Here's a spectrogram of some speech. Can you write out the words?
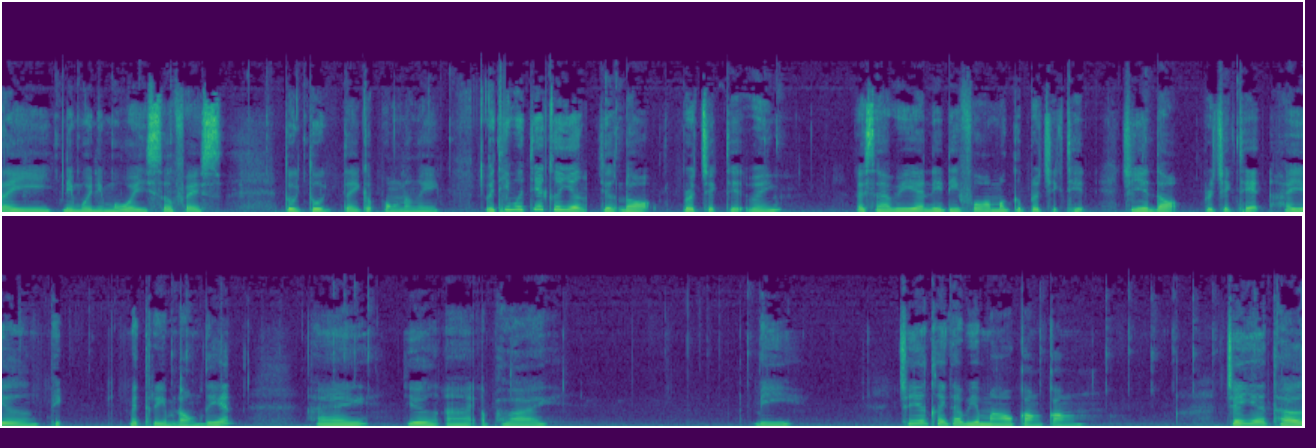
ផ្ទៃនីមួយនីមួយ surface ទូចទូចផ្ទៃកំប៉ុងហ្នឹងឯងវិធីមួយទៀតគឺយើងយើងដក projected វិញដោយសារវានេះ default មកគឺ projected ជាយើងដក projected ហើយយើង pick material ម្ដងទៀតហើយយើងអាច apply B ជាយើងឃើញថាវាមកកង់កង់ចឹងយើងត្រូវ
